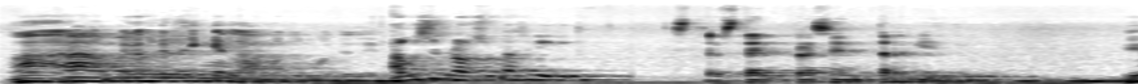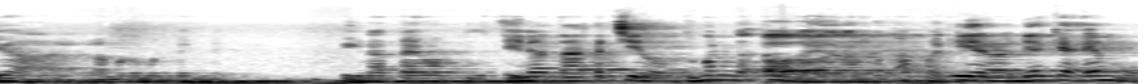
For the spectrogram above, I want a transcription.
ah, Ah, model- sedikit lah model-modelnya Aku sih kurang suka sih kayak gitu. Style-style presenter gitu. iya rambut-rambut pendek Hinata yang waktu kecil Hinata kecil. cuman nggak tahu Oh, kayak iya, rambut iya. apa dia Iya, dia kayak emo,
